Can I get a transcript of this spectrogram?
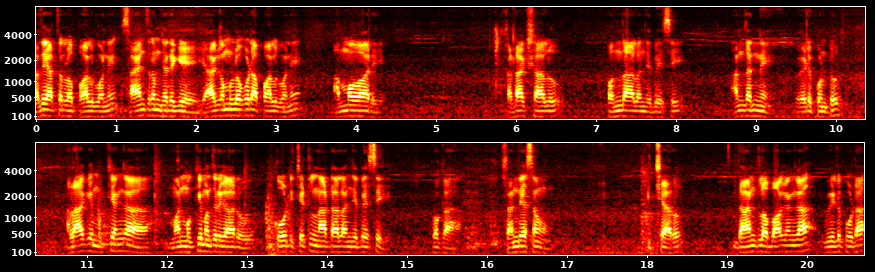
రథయాత్రలో పాల్గొని సాయంత్రం జరిగే యాగంలో కూడా పాల్గొని అమ్మవారి కటాక్షాలు పొందాలని చెప్పేసి అందరినీ వేడుకుంటూ అలాగే ముఖ్యంగా మన ముఖ్యమంత్రి గారు కోటి చెట్లు నాటాలని చెప్పేసి ఒక సందేశం ఇచ్చారు. దాంట్లో భాగంగా వీళ్ళు కూడా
